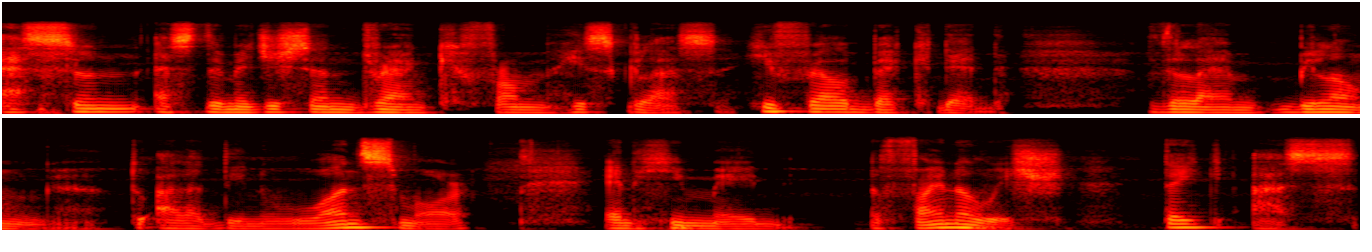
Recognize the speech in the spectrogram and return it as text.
As soon as the magician drank from his glass, he fell back dead. The lamp belonged to Aladdin once more, and he made a final wish take us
